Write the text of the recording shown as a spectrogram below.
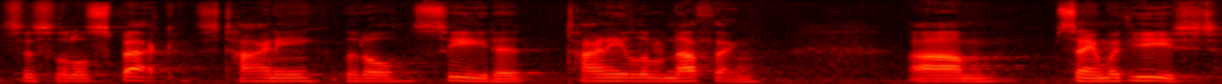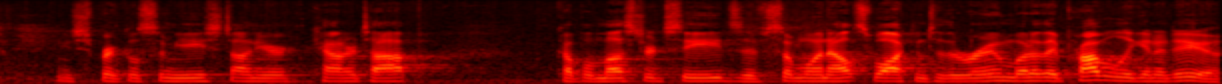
It's this little speck. It's tiny little seed, a tiny little nothing. Um, same with yeast. You sprinkle some yeast on your countertop, a couple mustard seeds. If someone else walked into the room, what are they probably going to do?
